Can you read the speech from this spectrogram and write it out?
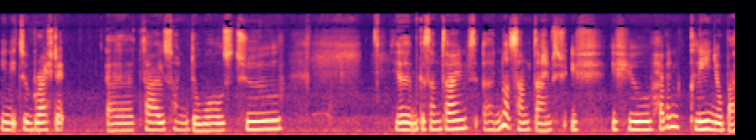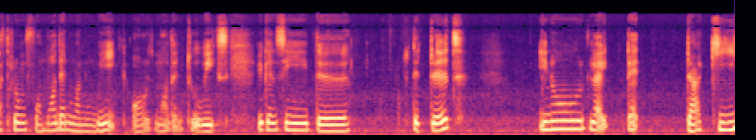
You need to brush that uh, tiles on the walls too because sometimes uh, not sometimes if if you haven't cleaned your bathroom for more than one week or more than two weeks you can see the the dirt you know like that darky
